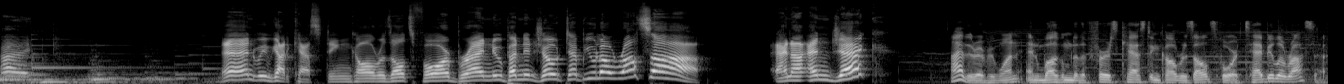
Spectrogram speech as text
Bye. And we've got casting call results for brand new pendant show Tabula Rasa. Anna and Jack. Hi there, everyone, and welcome to the first casting call results for Tabula Rasa.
